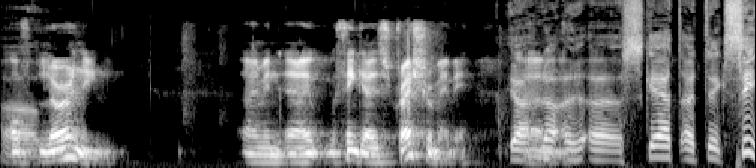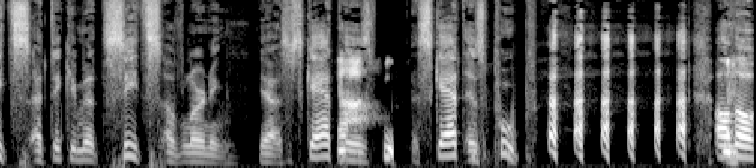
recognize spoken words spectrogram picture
of um, learning, I mean, I think it's treasure maybe. Yeah, um, no, uh, uh, scat, I think seats. I think you meant seats of learning. Yeah, scat ah. is scat is poop. Although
